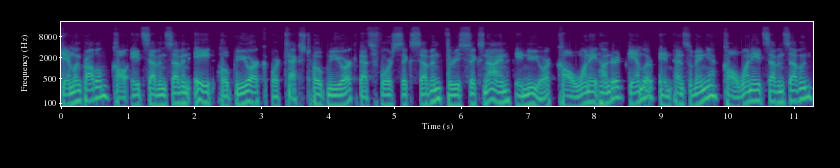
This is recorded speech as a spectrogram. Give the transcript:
Gambling problem? Call 877 8 HOPE New York or text HOPE New York. That's 467 369. In New York, call 1 800 Gambler. In Pennsylvania, call 1 877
